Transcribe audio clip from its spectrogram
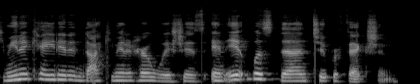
communicated and documented her wishes, and it was done to perfection.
